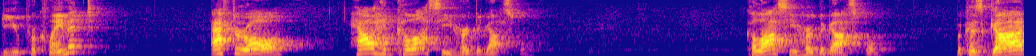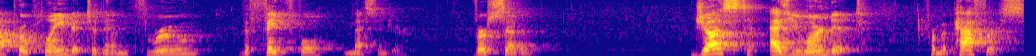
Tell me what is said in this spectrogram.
do you proclaim it? After all, how had Colossae heard the gospel? Colossae heard the gospel because God proclaimed it to them through the faithful messenger. Verse 7 Just as you learned it from Epaphras.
